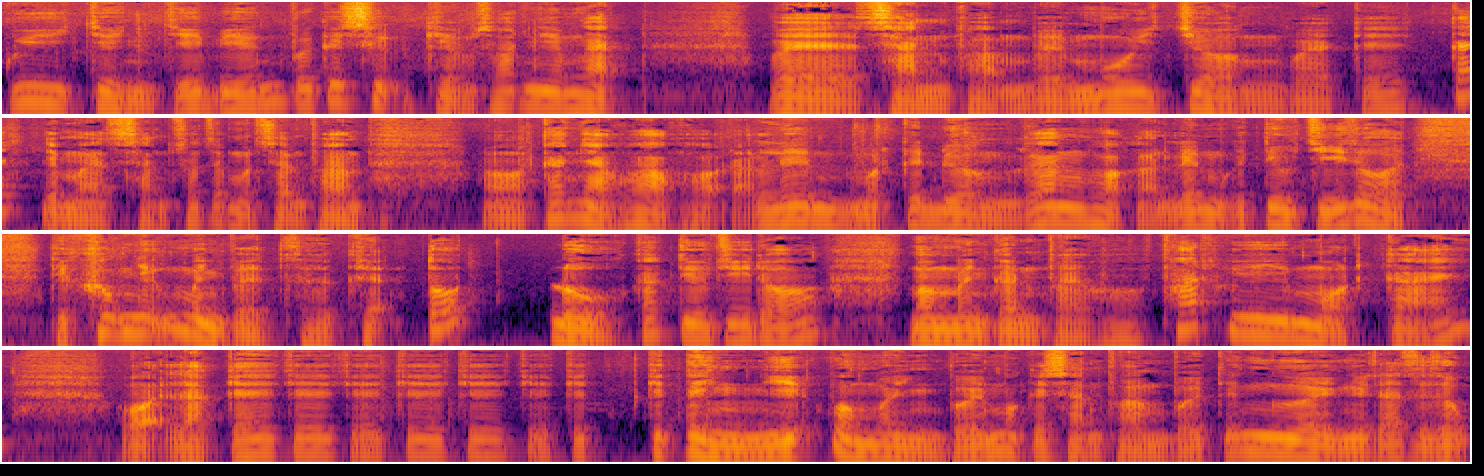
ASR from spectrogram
quy trình chế biến với cái sự kiểm soát nghiêm ngặt về sản phẩm, về môi trường, về cái cách để mà sản xuất ra một sản phẩm. Ờ, các nhà khoa học họ đã lên một cái đường găng hoặc là lên một cái tiêu chí rồi. Thì không những mình phải thực hiện tốt đủ các tiêu chí đó mà mình cần phải phát huy một cái gọi là cái cái cái cái cái cái cái, cái tình nghĩa của mình với một cái sản phẩm với cái người người ta sử dụng.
